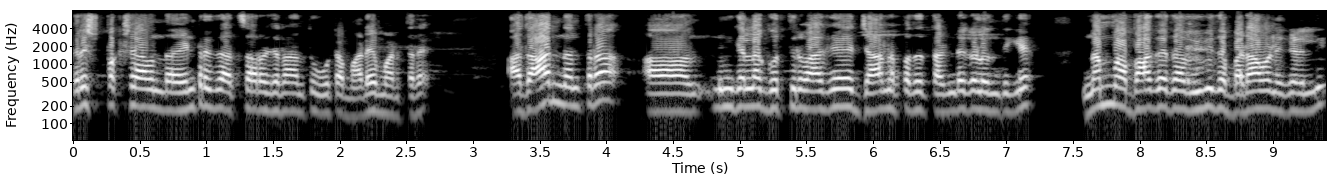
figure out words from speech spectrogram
ಕನಿಷ್ಠ ಪಕ್ಷ ಒಂದು ಎಂಟರಿಂದ ಹತ್ತು ಸಾವಿರ ಜನ ಅಂತೂ ಊಟ ಮಾಡೇ ಮಾಡ್ತಾರೆ. ಅದಾದ ನಂತರ ಆ ನಿಮ್ಗೆಲ್ಲ ಗೊತ್ತಿರುವ ಹಾಗೆ ಜಾನಪದ ತಂಡಗಳೊಂದಿಗೆ ನಮ್ಮ ಭಾಗದ ವಿವಿಧ ಬಡಾವಣೆಗಳಲ್ಲಿ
